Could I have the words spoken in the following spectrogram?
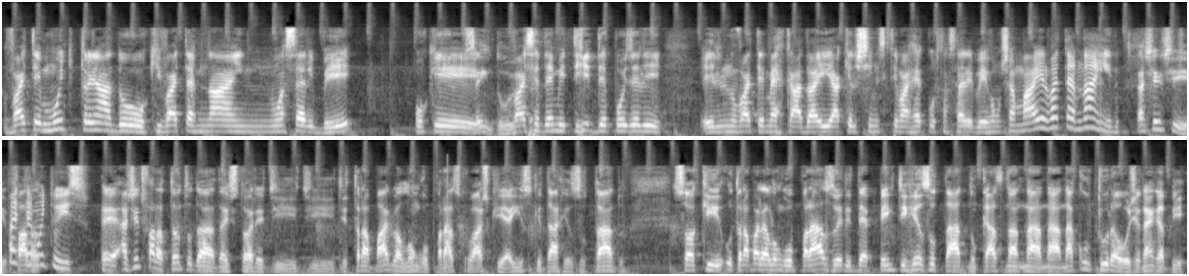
Vai ter muito treinador que vai terminar em uma série B, porque vai ser demitido, depois ele, ele não vai ter mercado. Aí aqueles times que tem mais recursos na série B vão chamar e ele vai terminar indo. A gente Vai fala. ter muito isso. É, a gente fala tanto da, da história de, de, de trabalho a longo prazo, que eu acho que é isso que dá resultado. Só que o trabalho a longo prazo, ele depende de resultado, no caso, na, na, na- na cultura hoje, né, Gabi?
